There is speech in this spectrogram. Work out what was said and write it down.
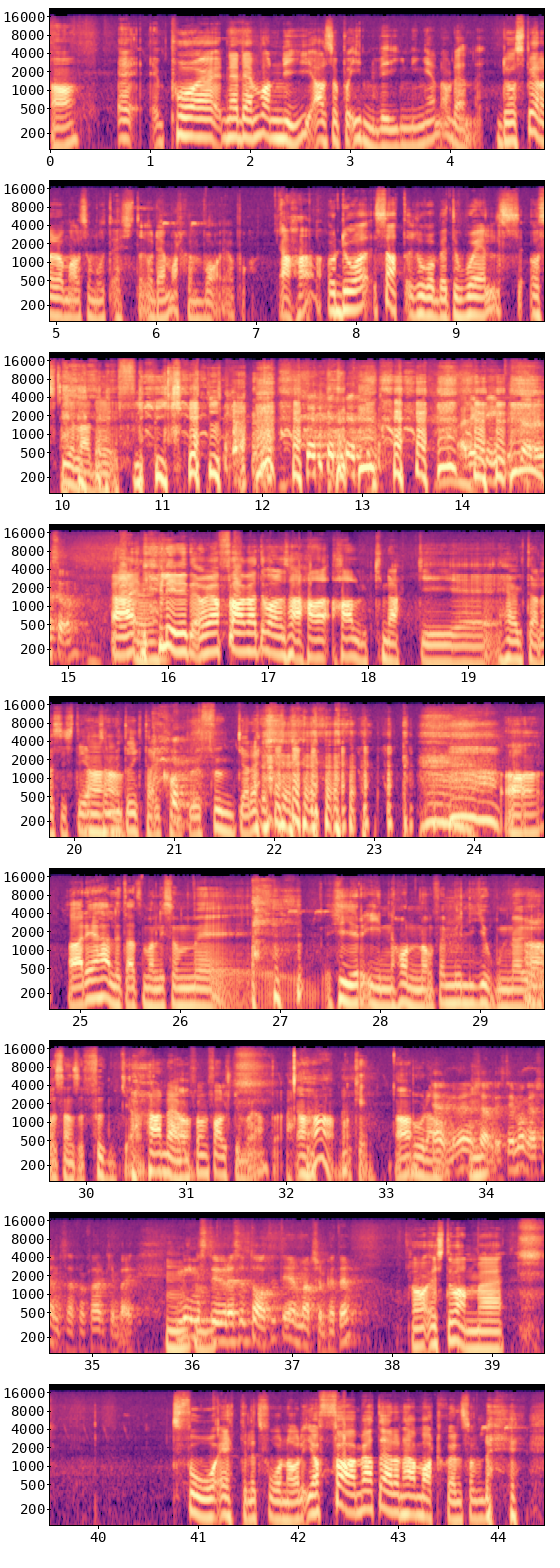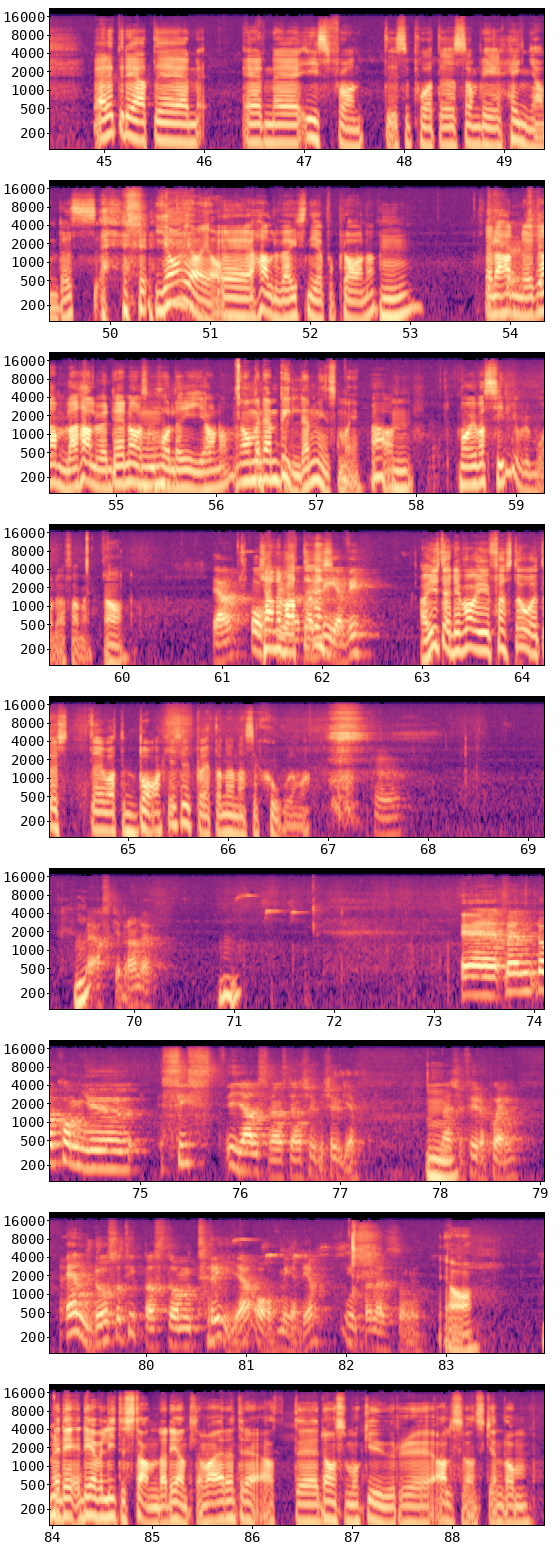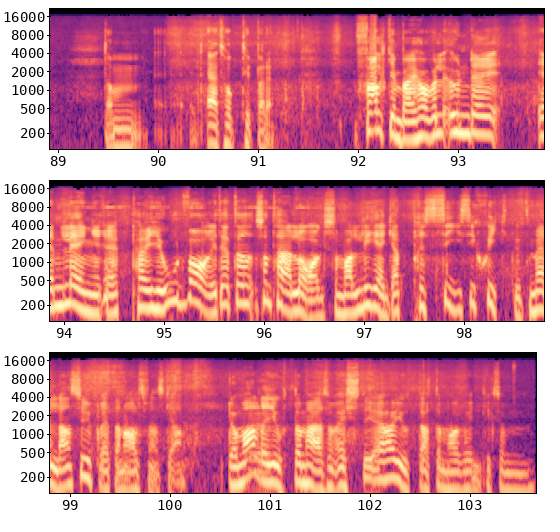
ja. Eh, På, när den var ny, alltså på invigningen av den, då spelade de alltså mot Öster och den matchen var jag på. Jaha. Och då satt Robert Wells och spelade flygel. Ja, det blir inte större än så. Nej, det blir lite. Och jag har för mig att det var en sån här ha- halvknackig eh, högtalarsystem som Aha. inte riktigt hade koll på hur det funkade. Ja. ja, det är härligt att man liksom eh, hyr in honom för miljoner Ja. och sen så funkar det. Han är Ja. från Falkenberg antar jag. Jaha, okej. Ja. Borde han. Ännu en kändis. Det är många kändisar från Falkenberg. Mm, Minns du resultatet i den matchen Peter? Ja, Öster vann med 2-1 eller 2-0. Jag för mig att det är den här matchen som... Det, är det inte det att det är en, en eh, Eastfront-supporter som blir hängandes Ja, ja, ja. eh, halvvägs ner på planen? Mm. Eller han ramlar halvvägs. Det är någon som Mm. håller i honom. Ja, men den bilden minns man ju. Ja. Mm. Mario Vasil gjorde mål där för mig. Ja. Ja, och Kan det vara Jonathan att- Levi. Ja, just det. Det var ju första året Öster var tillbaka i Superettan denna sessionen, va? Mm. Mm. Det är Askebrand det. Eh, men de kom ju sist i Allsvenskan 2020 Mm. med 24 poäng. Ändå så tippas de trea av media inför den här säsongen. Ja. Men det, det är väl lite standard egentligen, va? Är det inte det? Att eh, de som åker ur eh, allsvenskan, de, de är topptippade. Falkenberg har väl under en längre period varit ett sånt här lag som har legat precis i skiktet mellan Superettan och Allsvenskan. De har aldrig gjort de här som Öster har gjort, att de har liksom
